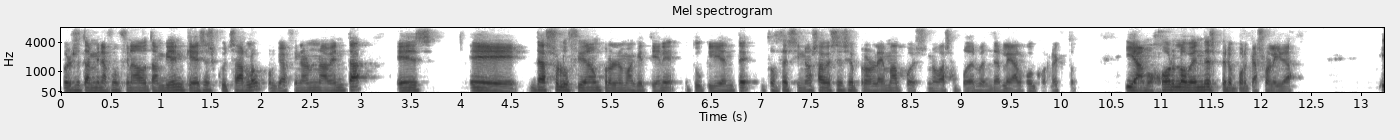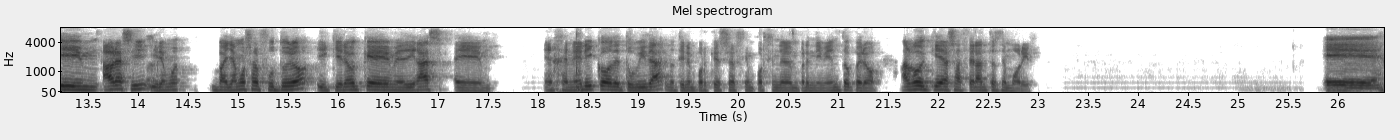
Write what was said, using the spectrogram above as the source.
por eso también ha funcionado tan bien, que es escucharlo, porque al final una venta es eh, dar solución a un problema que tiene tu cliente. Entonces, si no sabes ese problema, pues no vas a poder venderle algo correcto. Y a lo mejor lo vendes, pero por casualidad. Y ahora sí, iremos, vayamos al futuro y quiero que me digas eh, en genérico de tu vida, no tiene por qué ser 100% del emprendimiento, pero algo que quieras hacer antes de morir. Eh,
